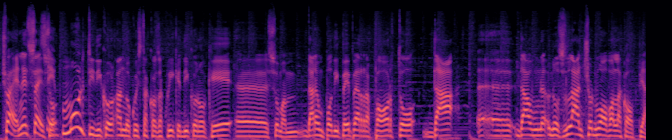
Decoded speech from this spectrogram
Cioè, nel senso, Sì. molti dico- hanno questa cosa qui che dicono che, eh, insomma, dare un po' di pepe al rapporto dà, eh, dà un- uno slancio nuovo alla coppia.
